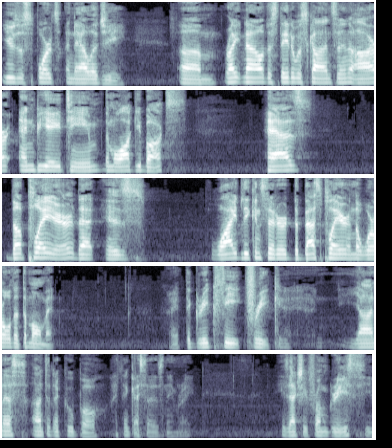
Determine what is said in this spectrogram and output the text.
use a sports analogy. Um, right now, the state of Wisconsin, our NBA team, the Milwaukee Bucks, has the player that is widely considered the best player in the world at the moment. Right? The Greek freak, Giannis Antetokounmpo. I think I said his name right. He's actually from Greece. He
